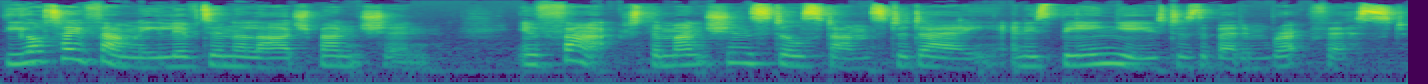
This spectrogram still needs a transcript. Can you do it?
The Otto family lived in a large mansion. In fact, the mansion still stands today and is being used as a bed and breakfast.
